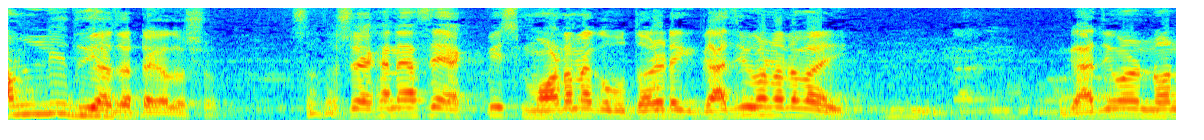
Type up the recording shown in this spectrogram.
অনলি দুই হাজার টাকা দর্শক। দর্শক এখানে আছে এক পিস মডার্ন কবুতর এটা কি গাজী বানানো ভাই? গাজী বানানো নর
